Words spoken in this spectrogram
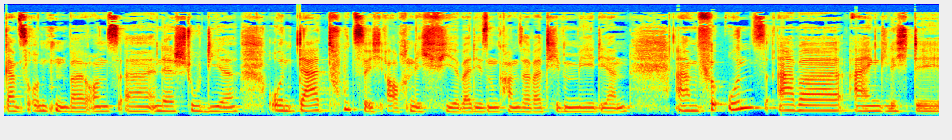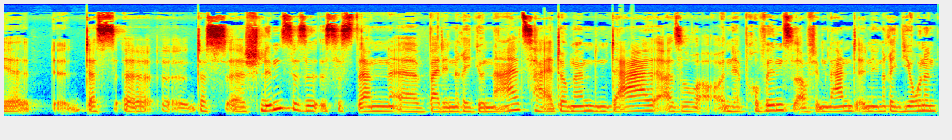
ganz unten bei uns äh, in der Studie. Und da tut sich auch nicht viel bei diesen konservativen Medien. Ähm, für uns aber eigentlich die, das, äh, das äh, Schlimmste ist es dann äh, bei den Regionalzeitungen. Da, also in der Provinz, auf dem Land, in den Regionen,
